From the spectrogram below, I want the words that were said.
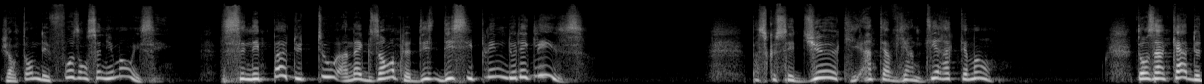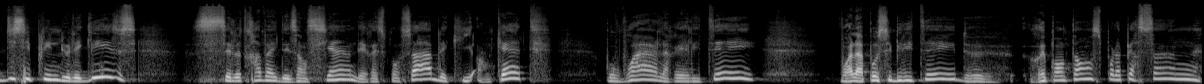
j'entends des faux enseignements ici. Ce n'est pas du tout un exemple de discipline de l'Église. Parce que c'est Dieu qui intervient directement. Dans un cas de discipline de l'Église, c'est le travail des anciens, des responsables qui enquêtent pour voir la réalité, voir la possibilité de repentance pour la personne,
